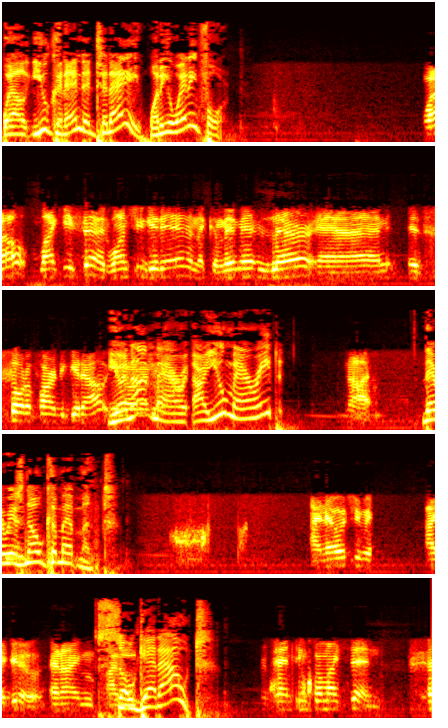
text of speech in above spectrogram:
Well, you could end it today. What are you waiting for? Well, like you said, once you get in and the commitment is there and it's sort of hard to get out. you You're know not I mean? married. Are you married? Not. There is no commitment. I know what you mean. I do. And I'm, So I'm get out. Repenting for my sins.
